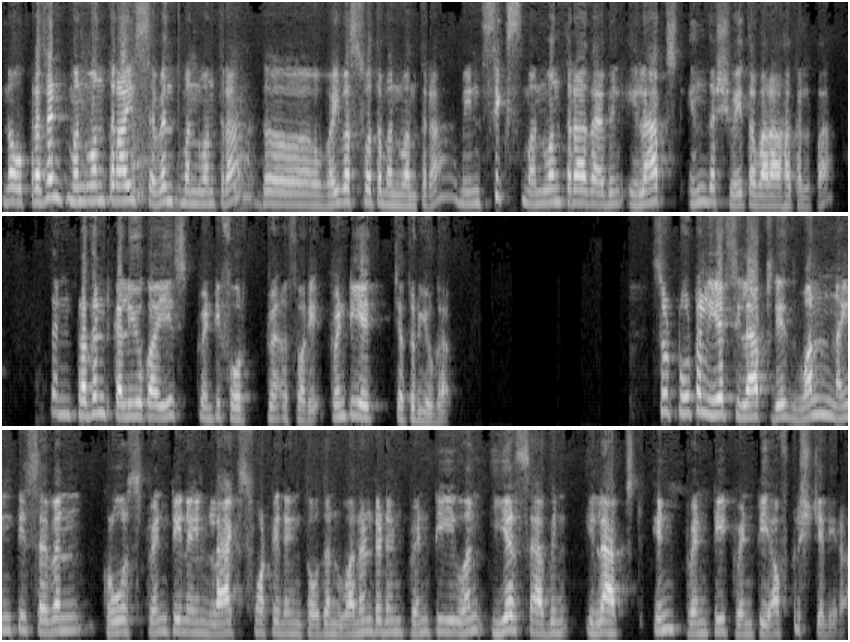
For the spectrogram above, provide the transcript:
Now, present Manvantara is seventh Manvantara, the Vaivaswata Manvantara, means six Manvantaras have been elapsed in the Shweta Varaha Kalpa. Then present Kali Yuga is 24, sorry, 28th Chatur Yuga. So total years elapsed is 197 crores 29 lakhs 49,121 years have been elapsed in 2020 of Christian era.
